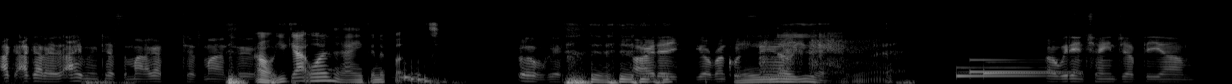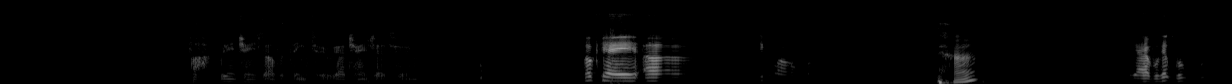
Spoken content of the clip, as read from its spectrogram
I, I gotta. I haven't even tested mine. I gotta test mine too. Oh, you got one? I ain't finna fuck with you. Oh, good. All right, there you go. Run quick. Ain't know you had one. Oh, we didn't change up the um. Fuck, we didn't change the other thing too. We gotta change that too. Okay. Uh. You know, Huh? we gotta, we, we, we,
